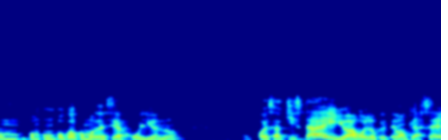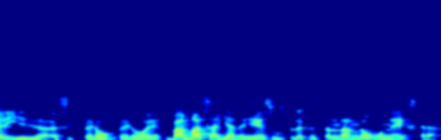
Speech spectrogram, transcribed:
un poco como decía Julio, ¿no? Pues aquí está y yo hago lo que tengo que hacer, y pero, pero eh, va más allá de eso, ustedes están dando un extra.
